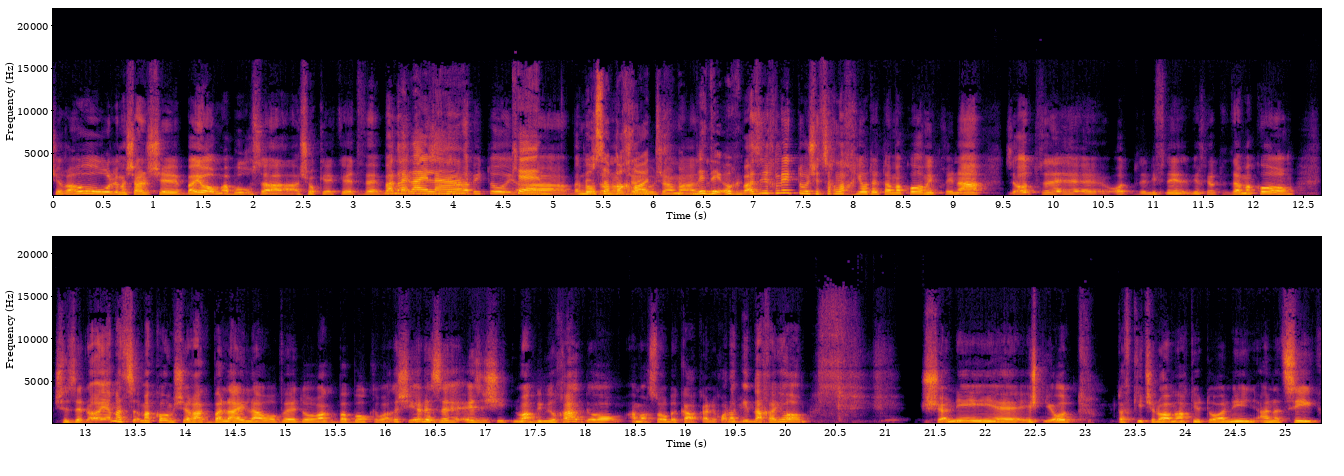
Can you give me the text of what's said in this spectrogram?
שראו למשל שביום הבורסה שוקקת ובלילה על הביטוי, כן, הבורסה פחות, שם, בדיוק. ואז החליטו שצריך לחיות את המקום מבחינה, זה עוד, אה, עוד לפני, לחיות את המקום, שזה לא יהיה מצ, מקום שרק בלילה עובד או רק בבוקר, אלא שיהיה לזה איזושהי תנועה, במיוחד לאור המחסור בקרקע. אני יכול להגיד לך היום, שאני, אה, יש לי עוד תפקיד שלא אמרתי אותו, אני הנציג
